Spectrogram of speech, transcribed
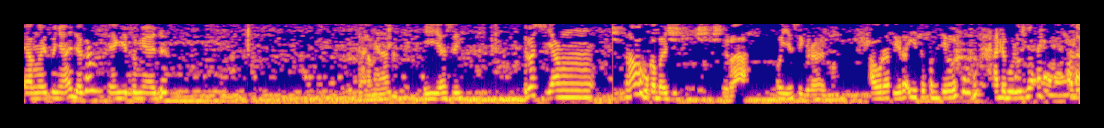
Yang itunya aja kan, yang hitungnya aja. Banyak. Iya sih. Terus yang kenapa buka baju? gerah Oh iya sih gerah emang. Aurat Ira itu pentil. ada bulunya. Ada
